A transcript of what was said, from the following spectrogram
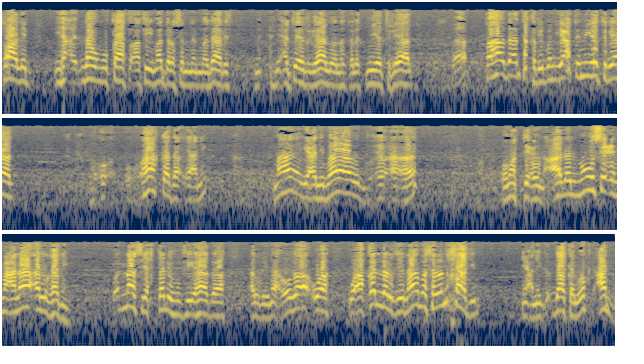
طالب له مكافأة في مدرسة من المدارس 200 ريال ولا 300 ريال. فهذا تقريبا يعطي 100 ريال. وهكذا يعني ما يعني ما ومتعون على الموسع معناه الغني. والناس يختلفوا في هذا الغناء. وأقل الغناء مثلا خادم. يعني ذاك الوقت عبد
